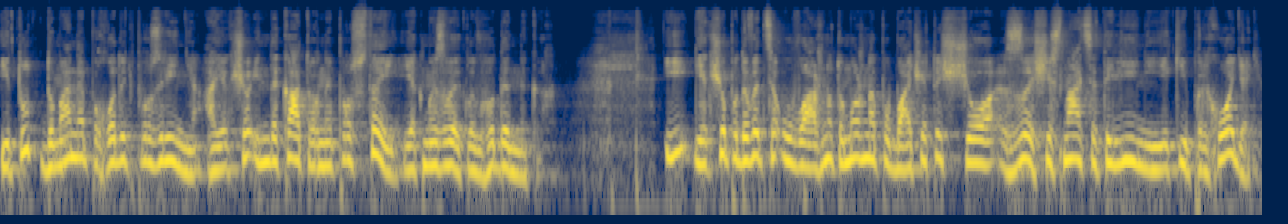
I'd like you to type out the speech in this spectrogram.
І тут до мене проходить прозріння. А якщо індикатор не простий, як ми звикли в годинниках, і якщо подивитися уважно, то можна побачити, що з 16 ліній, які приходять,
